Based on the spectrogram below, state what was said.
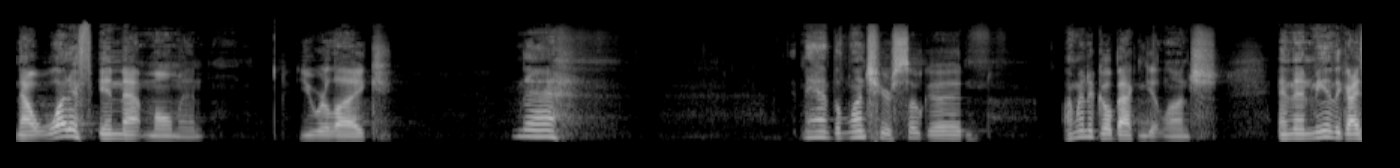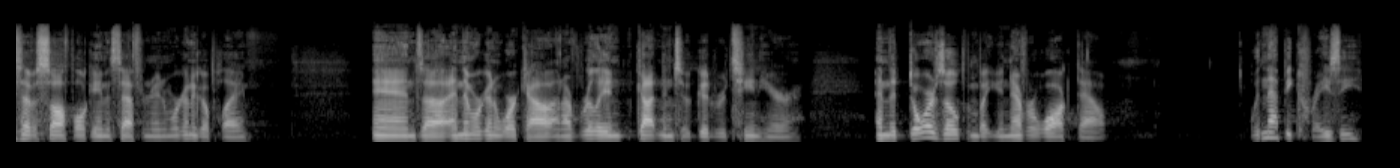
Now what if in that moment you were like nah man the lunch here is so good. I'm going to go back and get lunch. And then me and the guys have a softball game this afternoon. We're going to go play and, uh, and then we're going to work out. And I've really gotten into a good routine here. And the door's open, but you never walked out. Wouldn't that be crazy?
